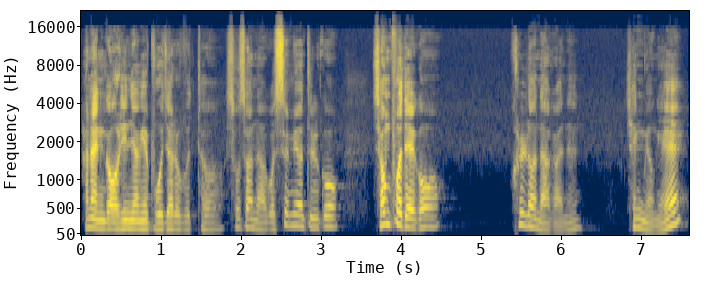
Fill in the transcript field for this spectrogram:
하나님과 어린 양의 보좌로부터 솟아나고 스며들고 선포되고 흘러나가는 생명의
